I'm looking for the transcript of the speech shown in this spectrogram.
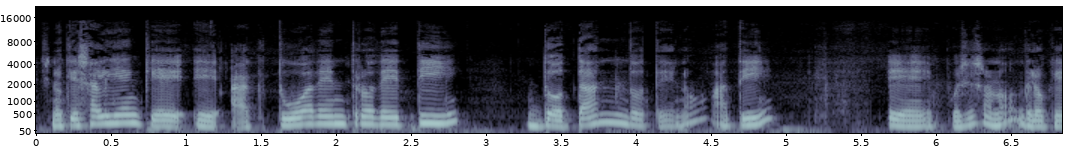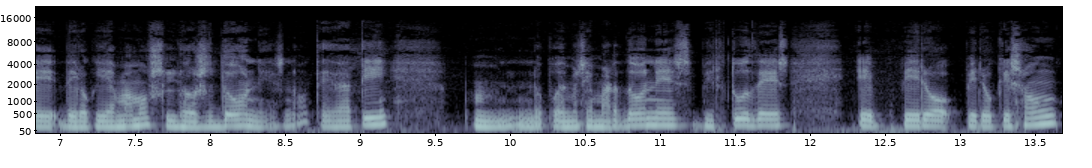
sino que es alguien que eh, actúa dentro de ti, dotándote, ¿no? A ti eh, pues eso, ¿no? De lo que de lo que llamamos los dones, ¿no? Te da a ti, mm, lo podemos llamar dones, virtudes, eh, pero pero que son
